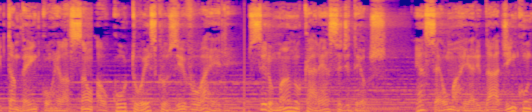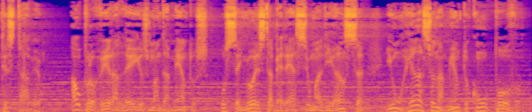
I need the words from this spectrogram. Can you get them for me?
e também com relação ao culto exclusivo a Ele. O ser humano carece de Deus. Essa é uma realidade incontestável. Ao prover a lei e os mandamentos, o Senhor estabelece uma aliança e um relacionamento com o povo,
